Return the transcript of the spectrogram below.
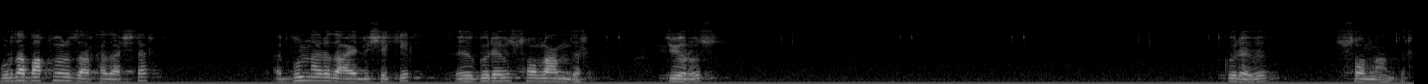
burada bakıyoruz arkadaşlar. E, Bunları da aynı şekil e, görevi sonlandır diyoruz. Görevi sonlandır.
